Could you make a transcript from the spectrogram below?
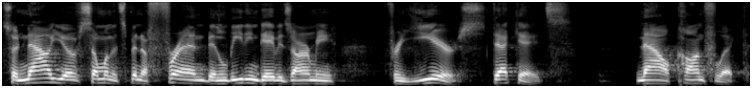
So now you have someone that's been a friend, been leading David's army for years, decades. Now conflict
